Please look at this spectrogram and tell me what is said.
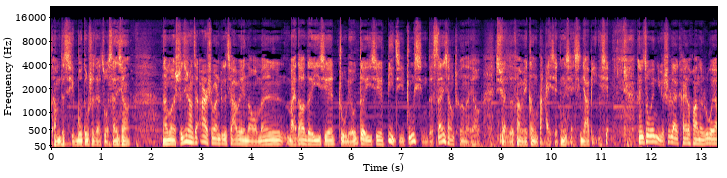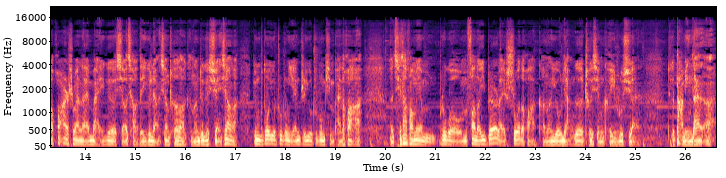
他们的起步都是在做三厢。那么实际上，在二十万这个价位呢，我们买到的一些主流的一些 B 级中型的三厢车呢，要选择范围更大一些，更显性价比一些。所以作为女士来开的话呢，如果要花二十万来买一个小巧的一个两厢车的话，可能这个选项啊并不多，又注重颜值又注重品牌的话啊，呃，其他方面如果我们放到一边来说的话，可能有两个车型可以入选这个大名单啊。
